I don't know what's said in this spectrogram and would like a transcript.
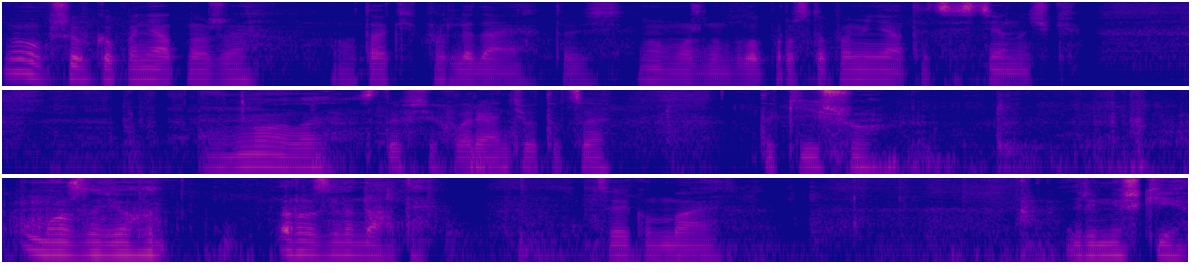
Ну, обшивка, понятно, вже отак як виглядає. Тобто, ну, можна було просто поміняти ці стіночки. Ну, але з тих всіх варіантів, то це такий, що можна його розглядати. Цей комбайн. Ремішки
